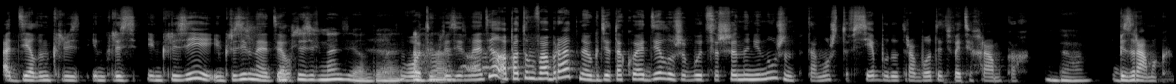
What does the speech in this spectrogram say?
отдел инклюз... инклюз... инклюзии, инклюзивный отдел. Инклюзивный отдел, да. Вот, ага. инклюзивный отдел. А потом в обратную, где такой отдел уже будет совершенно не нужен, потому что все будут работать в этих рамках. Да. Без рамок.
